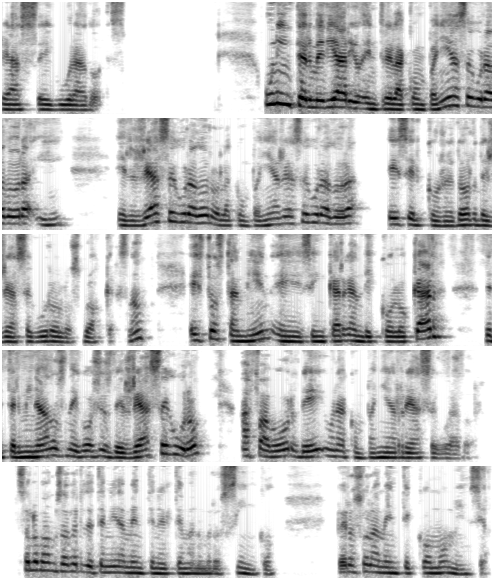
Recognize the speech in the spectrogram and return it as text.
reaseguradoras. Un intermediario entre la compañía aseguradora y el reasegurador o la compañía reaseguradora es el corredor de reaseguro, los brokers, ¿no? Estos también eh, se encargan de colocar determinados negocios de reaseguro a favor de una compañía reaseguradora. Solo vamos a ver detenidamente en el tema número 5, pero solamente como mención.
